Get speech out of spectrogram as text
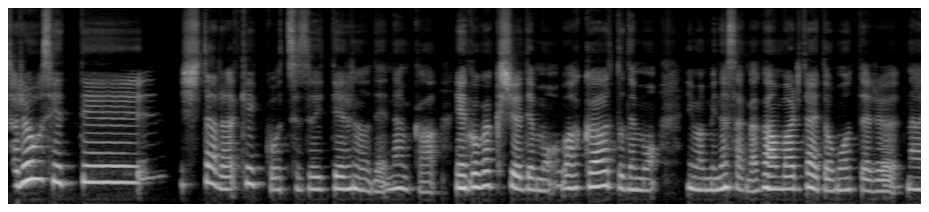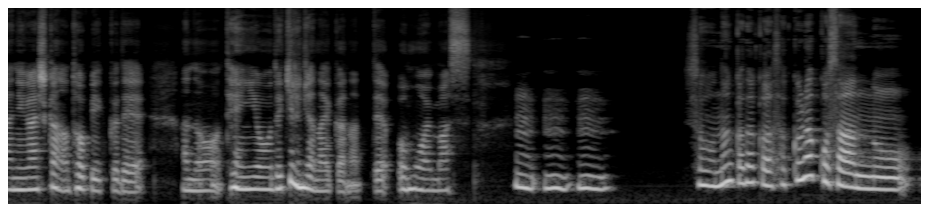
それを設定したら結構続いているので、なんか、英語学習でもワークアウトでも、今皆さんが頑張りたいと思ってる何がしかのトピックで、あの、転用できるんじゃないかなって思います。うんうんうん。そう、なんかだから桜子さんの、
